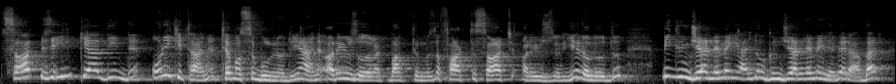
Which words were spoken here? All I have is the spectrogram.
Saat bize ilk geldiğinde 12 tane teması bulunuyordu. Yani arayüz olarak baktığımızda farklı saat arayüzleri yer alıyordu. Bir güncelleme geldi. O güncelleme ile beraber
